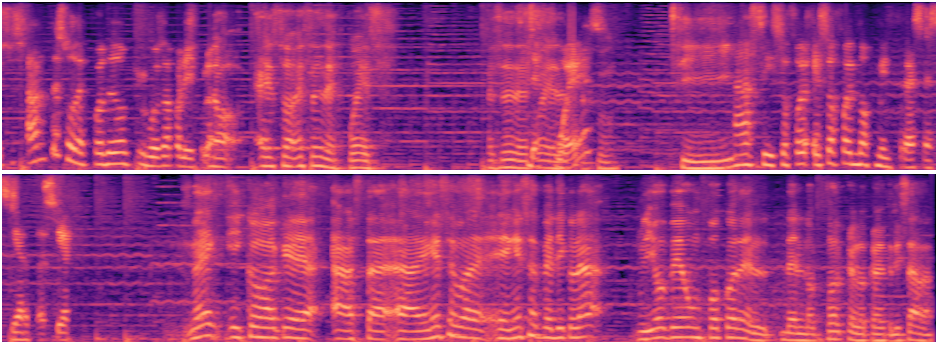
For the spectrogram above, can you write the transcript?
¿Eso es antes o después de Doctor Who esa película? No, eso, eso es después. Eso es después. de ¿Después? Sí. Ah, sí, eso fue, eso fue en 2013, es cierto, es cierto. Ven, y como que hasta ah, en, ese, en esa película yo veo un poco del, del doctor que lo caracterizaba.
